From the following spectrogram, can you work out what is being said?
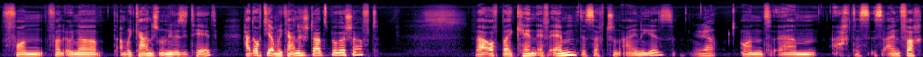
von, von irgendeiner amerikanischen Universität. Hat auch die amerikanische Staatsbürgerschaft. War auch bei Ken FM, das sagt schon einiges. Ja. Und ähm, ach, das ist einfach.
